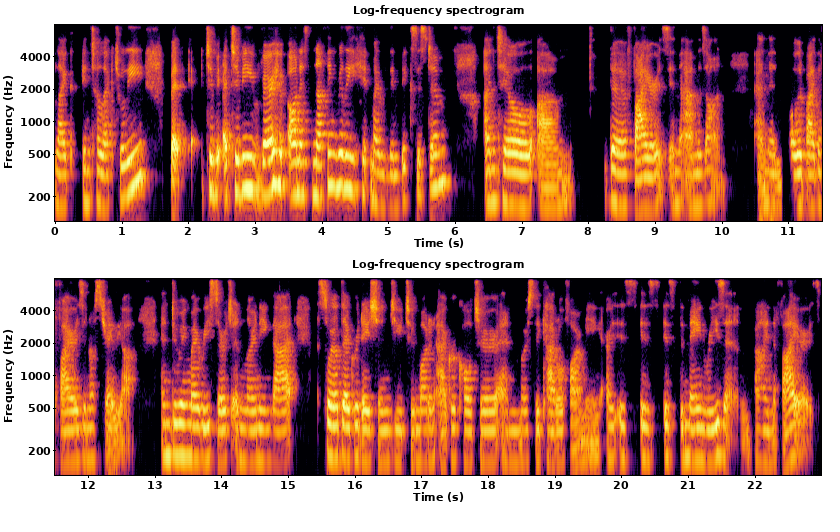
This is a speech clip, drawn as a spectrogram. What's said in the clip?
like intellectually. But to be to be very honest, nothing really hit my limbic system until um, the fires in the Amazon and then followed by the fires in Australia. And doing my research and learning that soil degradation due to modern agriculture and mostly cattle farming is, is, is the main reason behind the fires.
